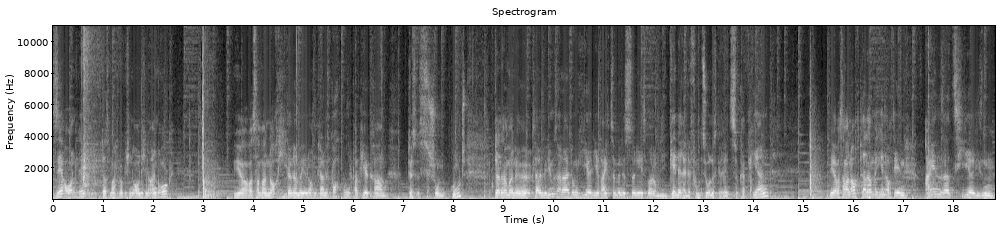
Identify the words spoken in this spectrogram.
sehr ordentlich. Das macht wirklich einen ordentlichen Eindruck. Ja, was haben wir noch hier? Dann haben wir hier noch ein kleines Kochbuch, Papierkram. Das ist schon gut. Dann haben wir eine kleine Bedienungsanleitung hier. Die reicht zumindest zunächst mal, um die generelle Funktion des Geräts zu kapieren. Ja, was haben wir noch? Dann haben wir hier noch den Einsatz hier, diesen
